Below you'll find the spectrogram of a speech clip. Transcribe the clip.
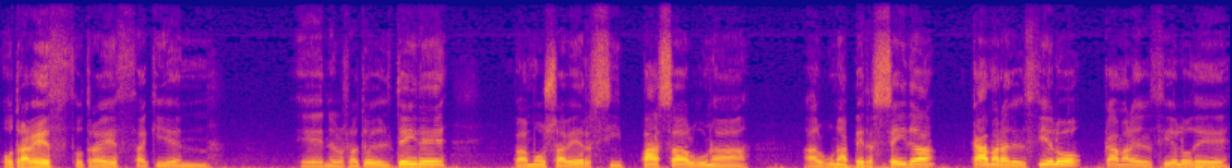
Otra vez, otra vez aquí en, en el observatorio del Teide. Vamos a ver si pasa alguna, alguna Perseida, cámara del cielo, cámara del cielo de,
